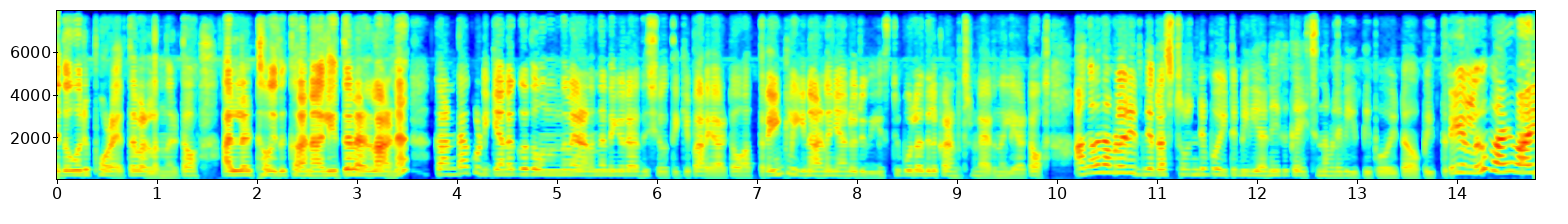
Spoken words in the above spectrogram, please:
ഏതോ ഒരു പുഴയത്തെ വെള്ളം കേട്ടോ. അല്ല കേട്ടോ ഇത് കനാലിത്തെ വെള്ളമാണ്. കണ്ടാൽ കുടിക്കാനൊക്കെ തോന്നുന്നു വേണമെന്നുണ്ടെങ്കിൽ ഒരു അതിശോക്തിക്ക് പറയാം കേട്ടോ. അത്രയും ക്ലീനാണ് ഞാനൊരു വേസ്റ്റ് പോലും അതിൽ കണ്ടിട്ടുണ്ടായിരുന്നില്ല കേട്ടോ. അങ്ങനെ നമ്മളൊരു ഇന്ത്യൻ റെസ്റ്റോറന്റിൽ പോയിട്ട് ബിരിയാണിയൊക്കെ കഴിച്ച് നമ്മൾ വീട്ടിൽ പോയിട്ടോ. അപ്പോൾ ഇത്രയേ ഉള്ളൂ. Bye bye.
